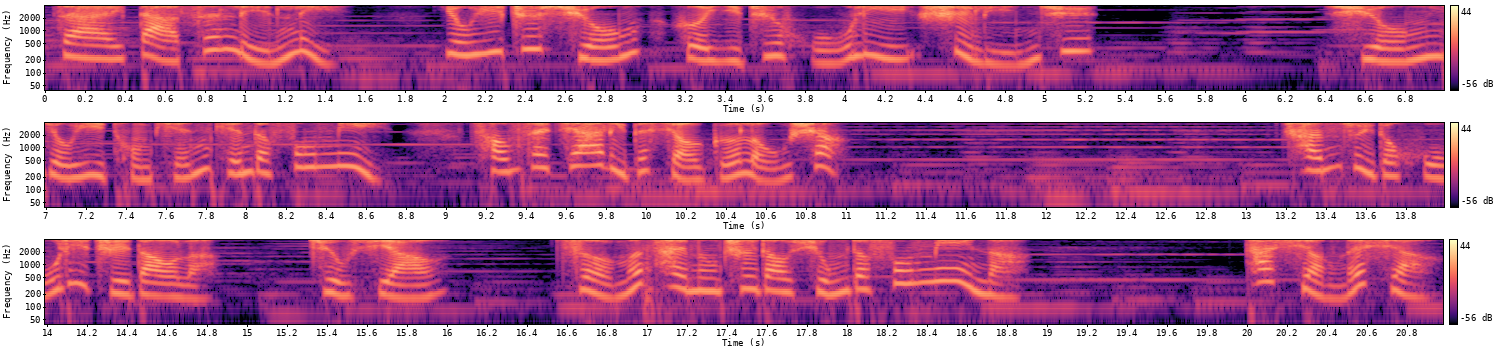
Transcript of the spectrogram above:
在大森林里，有一只熊和一只狐狸是邻居。熊有一桶甜甜的蜂蜜，藏在家里的小阁楼上。馋嘴的狐狸知道了，就想：怎么才能吃到熊的蜂蜜呢？他想了想，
